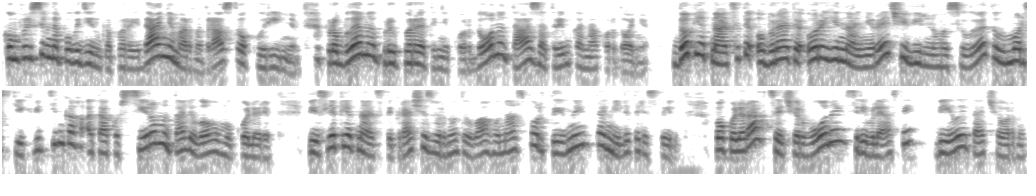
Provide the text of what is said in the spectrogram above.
компульсивна поведінка, переїдання, марнотратство, куріння, проблеми при перетині кордону та затримка на кордоні. До 15 обирайте оригінальні речі вільного силуету в морських відтінках, а також сірому та ліловому кольорі. Після 15 краще звернути увагу на спортивний та мілітарі стиль. По кольорах це червоний, сріблястий, білий та чорний.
